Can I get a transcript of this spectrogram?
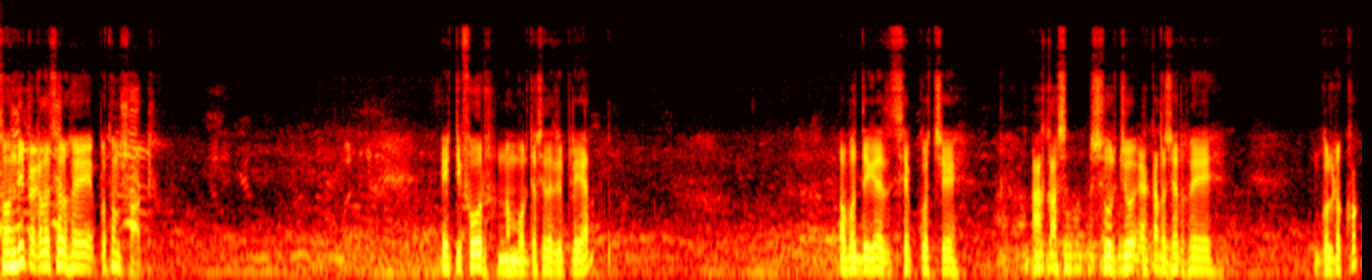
সন্দীপ একাদশের হয়ে প্রথম শট এইটি ফোর নম্বর জাসিদারির প্লেয়ার অপরদিকে সেভ করছে আকাশ সূর্য একাদশের হয়ে গোলরক্ষক।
